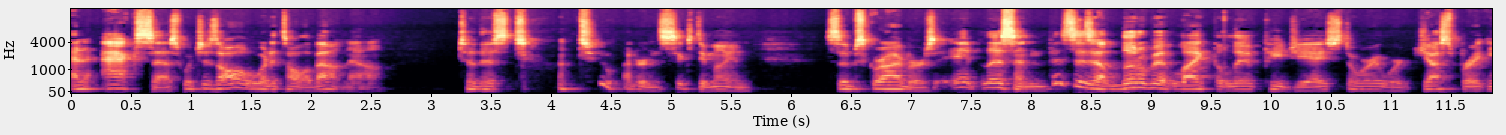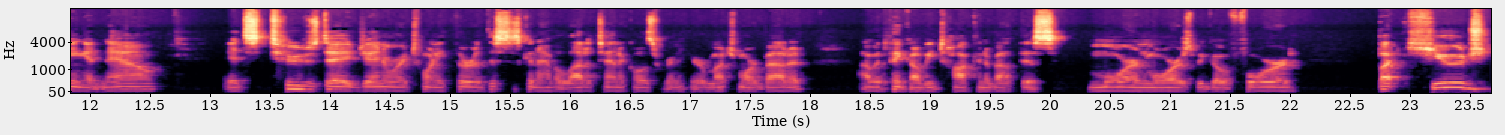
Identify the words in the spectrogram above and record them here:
an access, which is all what it's all about now, to this 260 million subscribers. It listen, this is a little bit like the LIV PGA story. We're just breaking it now. It's Tuesday, January 23rd. This is going to have a lot of tentacles. We're going to hear much more about it. I would think I'll be talking about this more and more as we go forward. But huge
